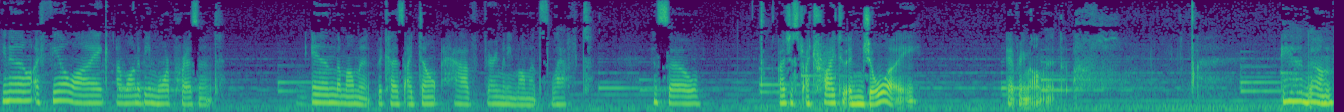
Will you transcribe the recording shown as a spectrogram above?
You know, I feel like I want to be more present in the moment because I don't have very many moments left. And so I just I try to enjoy every moment. And um,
